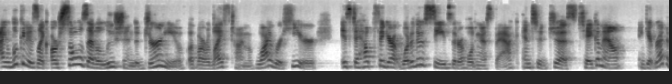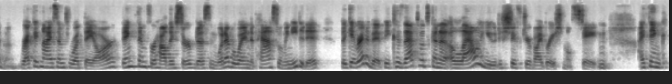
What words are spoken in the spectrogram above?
I look at it as like our soul's evolution, the journey of, of our lifetime, of why we're here, is to help figure out what are those seeds that are holding us back and to just take them out and get rid of them. Recognize them for what they are, thank them for how they served us in whatever way in the past when we needed it, but get rid of it because that's what's going to allow you to shift your vibrational state. And I think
